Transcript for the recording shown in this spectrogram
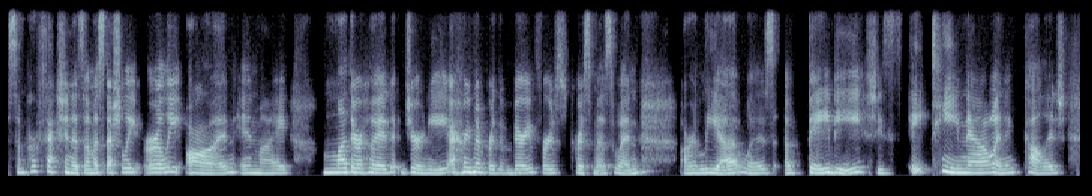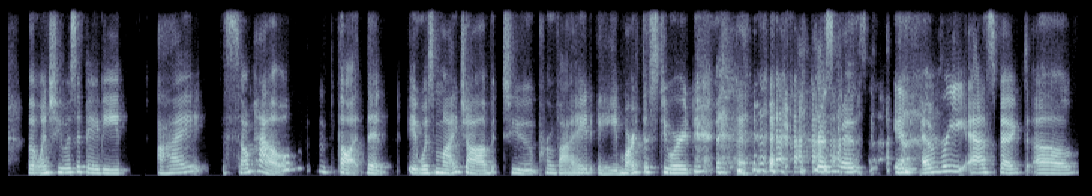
some perfectionism, especially early on in my motherhood journey. I remember the very first Christmas when our Leah was a baby. She's 18 now and in college. But when she was a baby, I somehow thought that it was my job to provide a Martha Stewart Christmas in every aspect of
